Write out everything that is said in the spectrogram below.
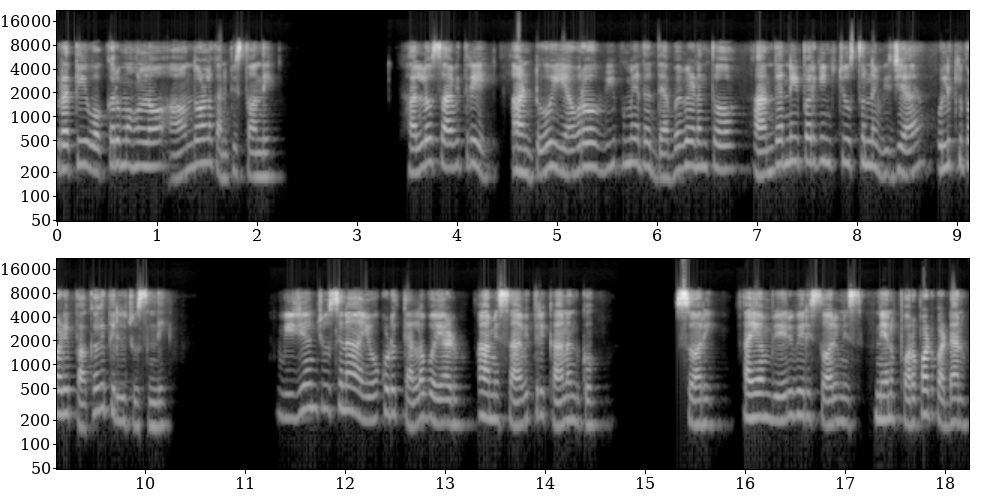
ప్రతి ఒక్కరి మొహంలో ఆందోళన కనిపిస్తోంది. హలో సావిత్రి అంటూ ఎవరో వీపు మీద దెబ్బ వేయడంతో అందర్నీ పరికించి చూస్తున్న విజయ ఉలిక్కిపడి పక్కకి తిరిగి చూసింది. విజయం చూసిన ఆ యువకుడు తెల్లబోయాడు. ఆమె సావిత్రి కానందుకు. Sorry I'm very very sorry miss. నేను పొరపాటు పడ్డాను.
